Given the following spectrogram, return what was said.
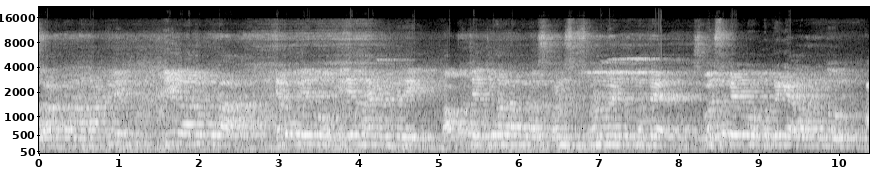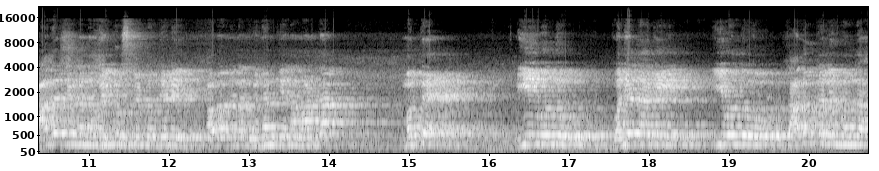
ಸ್ವಾಗತವನ್ನು ಮಾಡ್ತೀವಿ ಈಗಲಾದರೂ ಕೂಡ ಕೆಲವು ಏನು ಹಿರಿಯ ನಾಯಕರಿದ್ದರೆ ಬಾಬು ಜಗಜೀವನ್ ರಾಮ್ ಅವರ ಸ್ಮರಿಸ ಸ್ಮರಣಬೇಕು ಮತ್ತೆ ಸ್ಮರಿಸಬೇಕು ಜೊತೆಗೆ ಅವರ ಒಂದು ಆದರ್ಶಗಳನ್ನು ಮೈಗೂಡಿಸಬೇಕು ಅಂತೇಳಿ ಅವರಲ್ಲಿ ನಾನು ವಿನಂತಿಯನ್ನು ಮಾಡ್ತಾ, ಮತ್ತೆ ಈ ಒಂದು ಕೊನೆಯದಾಗಿ ಈ ಒಂದು ತಾಲೂಕಿನಲ್ಲಿರುವಂತಹ,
